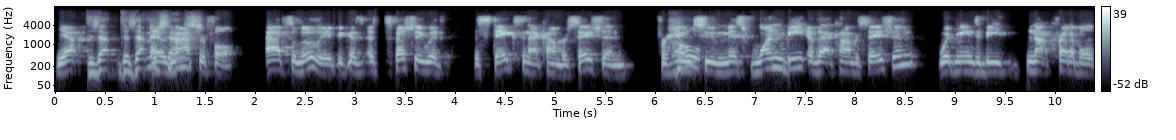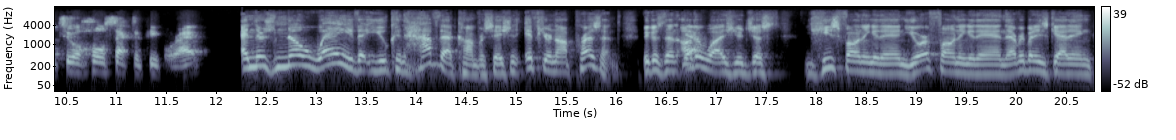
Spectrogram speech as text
yeah. Does that does that And make it was sense? masterful. Absolutely. Because especially with the stakes in that conversation, for him Oh. to miss one beat of that conversation would mean to be not credible to a whole sect of people, right? And there's no way that you can have that conversation if you're not present, because then Yeah. otherwise you're just he's phoning it in, you're phoning it in, everybody's getting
